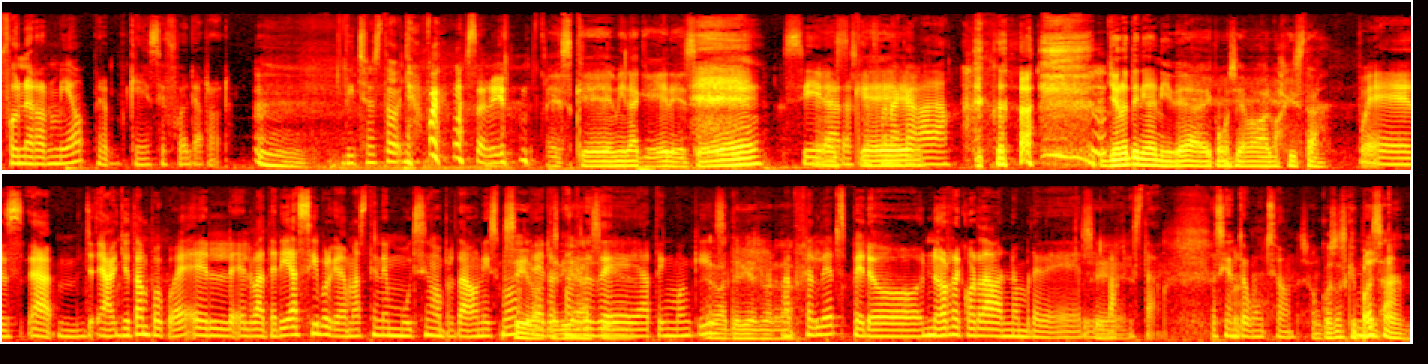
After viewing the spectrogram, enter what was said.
fue un error mío, pero que ese fue el error. Dicho esto, ya podemos seguir. Es que mira que eres, ¿eh? Sí, la Es verdad es que fue una cagada. Yo no tenía ni idea de cómo se llamaba el bajista. Pues ah, yo, ah, yo tampoco, ¿eh? El, el batería sí, porque además tiene muchísimo protagonismo Sí, en los conciertos sí. de Arctic Monkeys, El batería es verdad. Matt Helders, pero no recordaba el nombre del Sí. bajista. Lo siento mucho. Son cosas que Nick. pasan,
